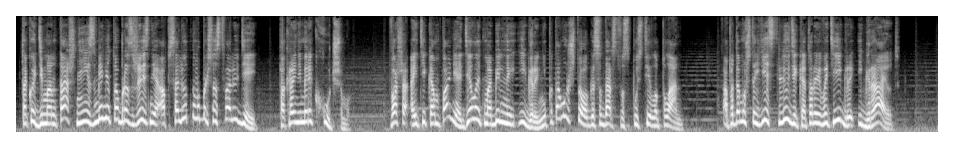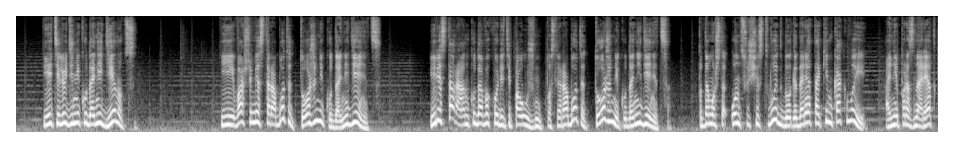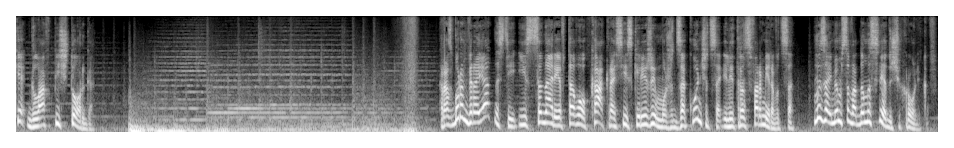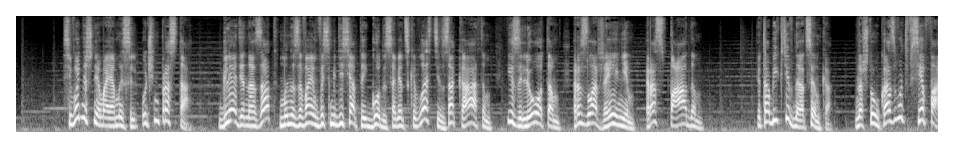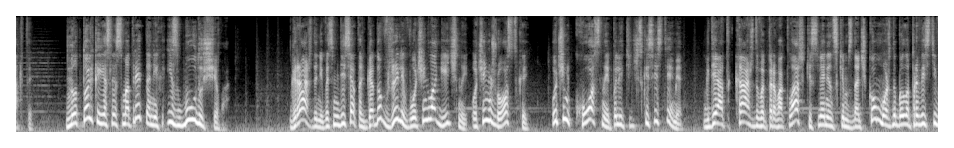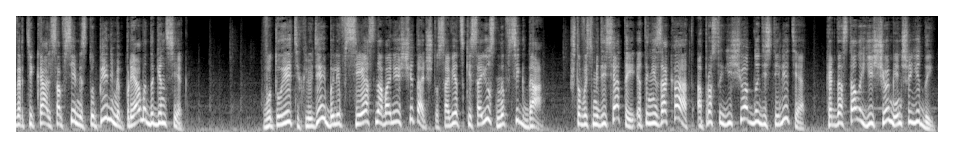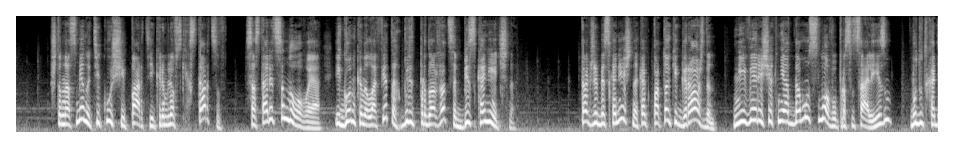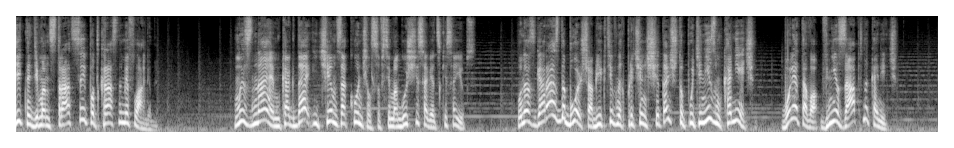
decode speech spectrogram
Такой демонтаж не изменит образ жизни абсолютного большинства людей, по крайней мере, к худшему – Ваша IT-компания делает мобильные игры не потому, что государство спустило план, а потому что есть люди, которые в эти игры играют. И эти люди никуда не денутся. И ваше место работы тоже никуда не денется. И ресторан, куда вы ходите поужинать после работы, тоже никуда не денется. Потому что он существует благодаря таким, как вы, а не по разнарядке глав пищторга – Разбором вероятностей и сценариев того, как российский режим может закончиться или трансформироваться, мы займемся в одном из следующих роликов. Сегодняшняя моя мысль очень проста. Глядя назад, мы называем 80-е годы советской власти закатом, излетом, разложением, распадом. Это объективная оценка, на что указывают все факты. Но только если смотреть на них из будущего. Граждане 80-х годов жили в очень логичной, очень жесткой, очень костной политической системе, где от каждого первоклашки с ленинским значком можно было провести вертикаль со всеми ступенями прямо до генсека. Вот у этих людей были все основания считать, что Советский Союз навсегда, что 80-е — это не закат, а просто еще одно десятилетие, когда стало еще меньше еды, что на смену текущей партии кремлевских старцев состарится новая, и гонка на лафетах будет продолжаться бесконечно. Так же бесконечно, как потоки граждан, не верящих ни одному слову про социализм, будут ходить на демонстрации под красными флагами. Мы знаем, когда и чем закончился всемогущий Советский Союз. У нас гораздо больше объективных причин считать, что путинизм конечен. Более того, внезапно конечен,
